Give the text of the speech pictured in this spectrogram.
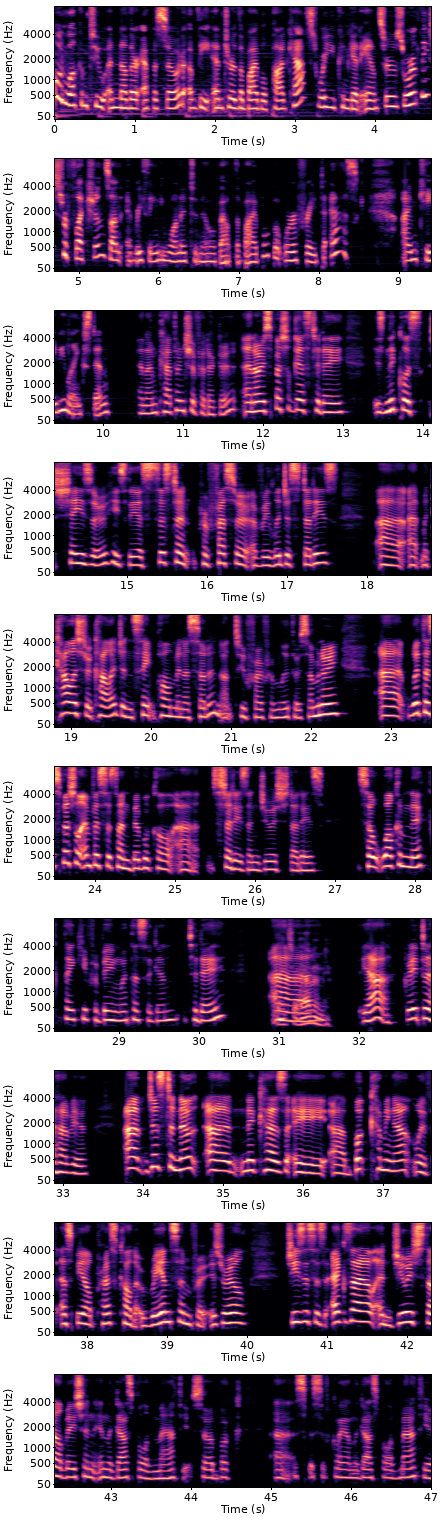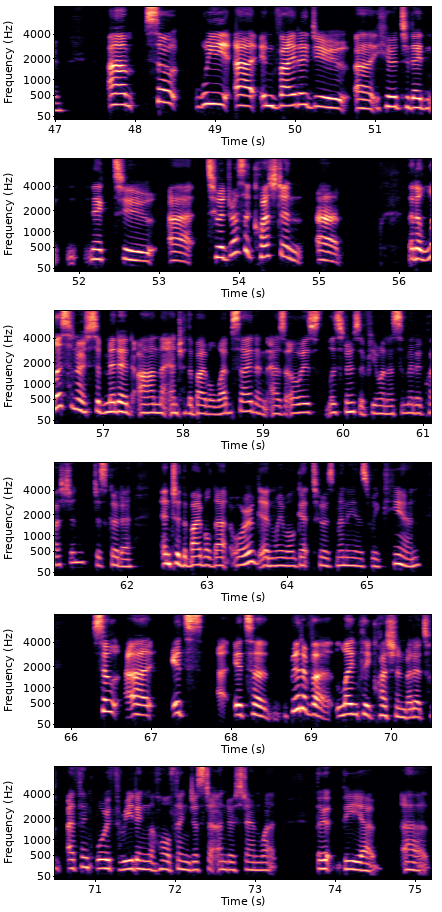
Hello, and welcome to another episode of the Enter the Bible podcast, where you can get answers or at least reflections on everything you wanted to know about the Bible but were afraid to ask. I'm Katie Langston. And I'm Kathryn Schifferdecker. And our special guest today is Nicholas Schaser. He's the assistant professor of religious studies uh, at Macalester College in St. Paul, Minnesota, not too far from Luther Seminary, uh, with a special emphasis on biblical uh, studies and Jewish studies. So, welcome, Nick. Thank you for being with us again today. Thanks for having me. Yeah, great to have you. Uh, just to note, uh, Nick has a, a, book coming out with SBL Press called Ransom for Israel Jesus' Exile and Jewish Salvation in the Gospel of Matthew. So, a book uh, specifically on the Gospel of Matthew. Um, so, we uh, invited you uh, here today, Nick, to to address a question that a listener submitted on the Enter the Bible website. And as always, listeners, if you want to submit a question, just go to enterthebible.org and we will get to as many as we can. So uh, it's uh, it's a bit of a lengthy question, but it's I think worth reading the whole thing just to understand what the the uh, uh,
